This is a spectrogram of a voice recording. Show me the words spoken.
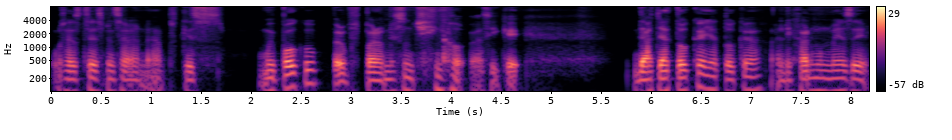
O sea, ustedes pensarán, ah, pues que es muy poco, pero pues para mí es un chingo. Así que ya, ya toca, ya toca alejarme un mes de,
